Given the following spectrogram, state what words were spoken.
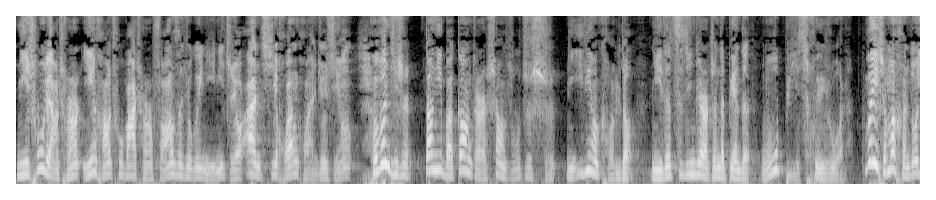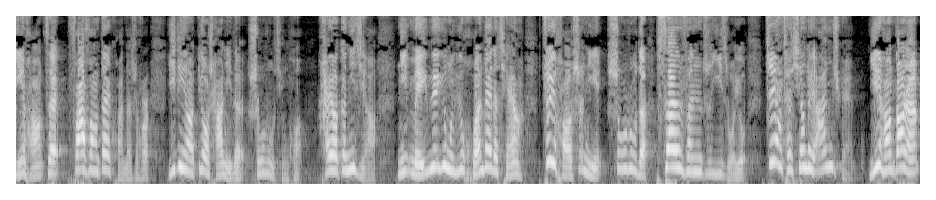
你出两成，银行出八成，房子就归你，你只要按期还款就行。可问题是，当你把杠杆上足之时，你一定要考虑到你的资金链真的变得无比脆弱了。为什么很多银行在发放贷款的时候一定要调查你的收入情况？还要跟你讲，你每月用于还贷的钱啊，最好是你收入的三分之一左右，这样才相对安全。银行当然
